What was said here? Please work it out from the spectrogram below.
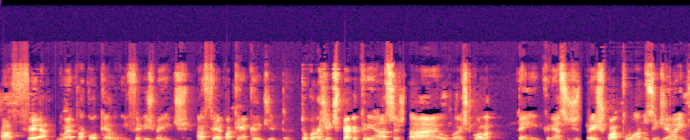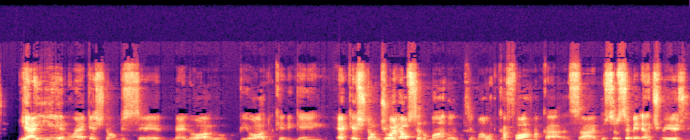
A fé não é para qualquer um, infelizmente. A fé é para quem acredita. Então, quando a gente pega crianças lá, a escola tem crianças de 3, 4 anos em diante. E aí não é questão de ser melhor ou pior do que ninguém é questão de olhar o ser humano de uma única forma, cara, sabe? O seu semelhante mesmo.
